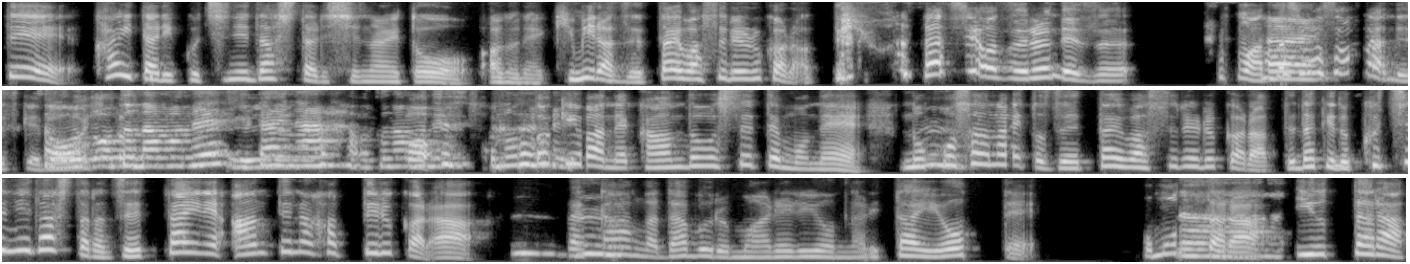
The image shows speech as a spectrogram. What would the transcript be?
て書いたり口に出したりしないと、あのね、君ら絶対忘れるからっていう 話をするんです。もう私もそうなんですけど。はい、大人もね、痛いな、大人もです。その時はね、感動しててもね、残さないと絶対忘れるからって、だけど口に出したら絶対ね、アンテナ張ってるから、うんうん、ターンがダブル回れるようになりたいよって思ったら、言ったら、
